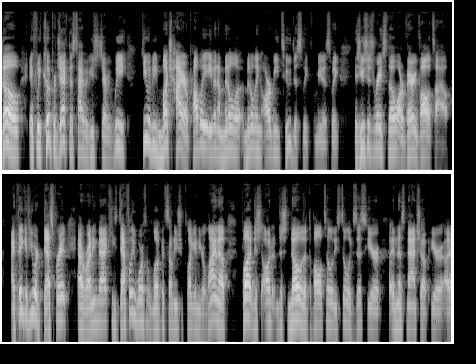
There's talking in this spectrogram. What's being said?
Though, if we could project this type of usage every week, he would be much higher, probably even a middle middling RB2 this week for me this week. His usage rates, though, are very volatile. I think if you are desperate at running back, he's definitely worth a look at somebody you should plug into your lineup. But just on, just know that the volatility still exists here in this matchup here uh,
